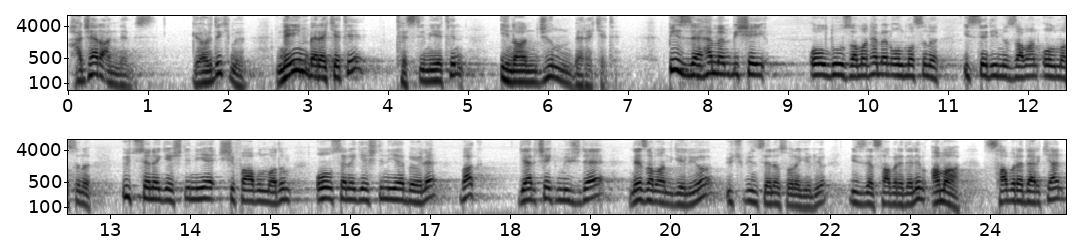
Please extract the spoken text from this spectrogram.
Hacer annemiz. Gördük mü? Neyin bereketi? Teslimiyetin, inancın bereketi. Biz de hemen bir şey olduğu zaman hemen olmasını, istediğimiz zaman olmasını. 3 sene geçti niye şifa bulmadım? 10 sene geçti niye böyle? Bak gerçek müjde ne zaman geliyor? 3000 sene sonra geliyor. Biz de sabredelim ama sabrederken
